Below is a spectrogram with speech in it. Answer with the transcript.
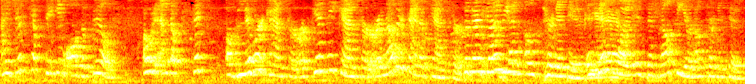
I just kept taking all the pills, I would end up sick of liver cancer or kidney cancer or another kind of cancer. So there's gotta be an alternative. And this one is the healthier alternative.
